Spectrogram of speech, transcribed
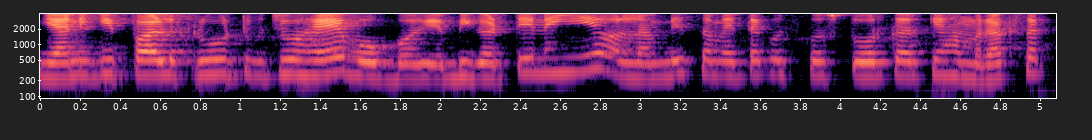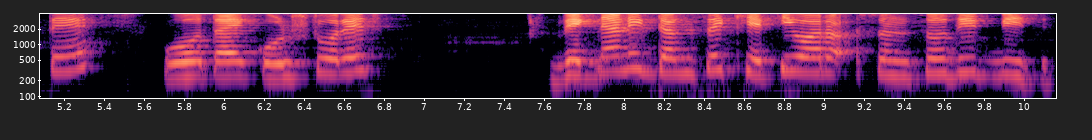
यानी कि फल, फ्रूट जो है वो बिगड़ते नहीं है और लंबे समय तक उसको स्टोर करके हम रख सकते हैं। वो होता है कोल्ड स्टोरेज। वैज्ञानिक ढंग से खेती और संशोधित बीज,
